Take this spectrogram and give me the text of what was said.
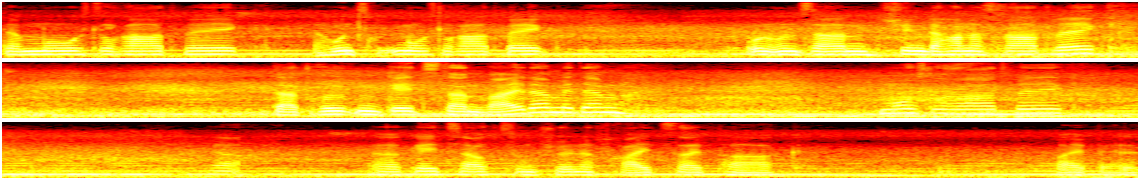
Der Moselradweg, der Hunsrück-Moselradweg und unseren Schinderhannes-Radweg. Da drüben geht es dann weiter mit dem Moselradweg. Ja, da geht es auch zum schönen Freizeitpark bei Bell.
